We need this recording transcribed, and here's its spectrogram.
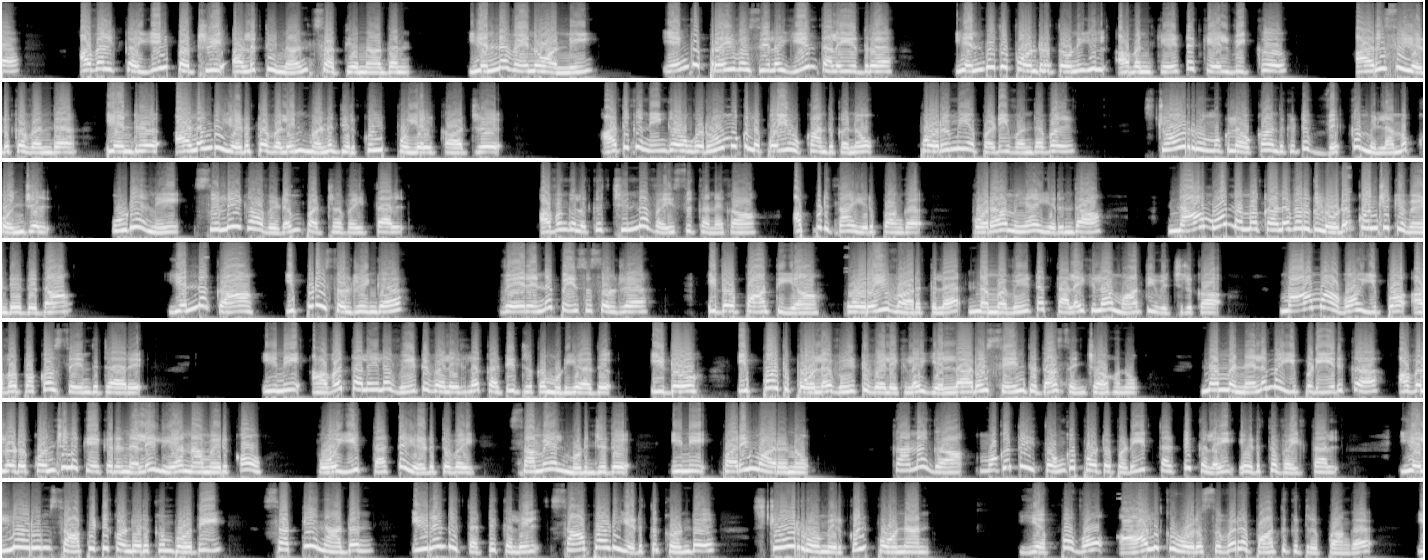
அவள் கையை பற்றி அழுத்தினான் சத்யநாதன். என்ன வேணும் அண்ணி? எங்க பிரைவசியில ஏன் தலையிடுற? என்பது போன்ற தொனியில் அவன் கேட்ட கேள்விக்கு அரிசி எடுக்க வந்த என்று அளந்து எடுத்தவளின் மனதிற்குள் புயல் காற்று. அதுக்கு நீங்க உங்க ரூமுக்குள்ள போய் உட்காந்துக்கணும். பொறுமையபடி வந்தவள். ஸ்டோர் ரூமுக்குள்ள உட்காந்துக்கிட்டு வெக்கம் இல்லாம கொஞ்சல். உடனே சுலேகாவிடம் பற்ற வைத்தாள். அவங்களுக்கு சின்ன வயசு கனகா அப்படித்தான் இருப்பாங்க. பொறாமையா இருந்தா நாமும் நம்ம கணவர்களோட கொஞ்சிக்க வேண்டியதுதான். என்னக்கா இப்படி சொல்றீங்க? வேற என்ன பேச சொல்ற? இதோ பாத்தியா ஒரே வாரத்துல நம்ம வீட்டை தலைகிலா மாத்தி வச்சிருக்கா. மாமாவும் இப்போ அவ பக்கம் சேர்ந்துட்டாரு. இனி அவ தலையில வீட்டு வேலைகளை கட்டிட்டு இருக்க முடியாது. இதோ இப்போது போல வீட்டு வேலைகளை எல்லாரும் சேர்ந்துதான் செஞ்சாகணும். நம்ம நிலைமை இப்படி இருக்க அவளோட கொஞ்சல கேக்குற நிலையிலயா நாம இருக்கோம்? போய் தட்டை எடுத்து வை. சமையல் முடிஞ்சது. இனி பரிமாறணும். கனகா முகத்தை தொங்க போட்டபடி தட்டுக்களை எடுத்து வைத்தாள். எல்லோரும் சாப்பிட்டு கொண்டிருக்கும் போதே சத்யநாதன் இரண்டு தட்டுக்களில் சாப்பாடு எடுத்துக்கொண்டு ஸ்டோர் ரூமிற்குள் போனான். எப்பவும் ஆளுக்கு ஒரு சுவரை பாத்துக்கிட்டு இருப்பாங்க.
